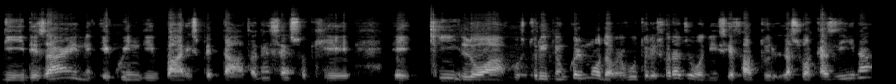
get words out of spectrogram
di design e quindi va rispettata, nel senso che eh, chi lo ha costruito in quel modo avrà avuto le sue ragioni, si è fatto la sua casina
